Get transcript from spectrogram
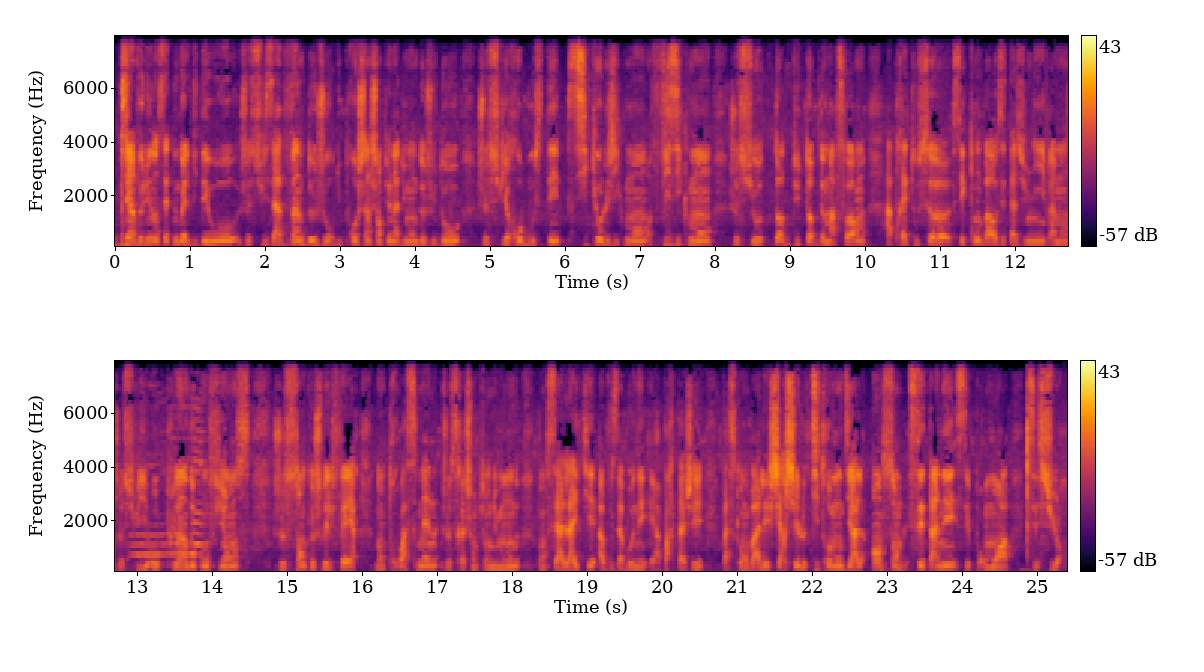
Bienvenue dans cette nouvelle vidéo. Je suis à 22 jours du prochain championnat du monde de judo. Je suis reboosté psychologiquement, physiquement. Je suis au top du top de ma forme. Après tous ces combats aux États-Unis, vraiment, je suis au plein de confiance. Je sens que je vais le faire. Dans trois semaines, je serai champion du monde. Pensez à liker, à vous abonner et à partager parce qu'on va aller chercher le titre mondial ensemble. Cette année, c'est pour moi, c'est sûr.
